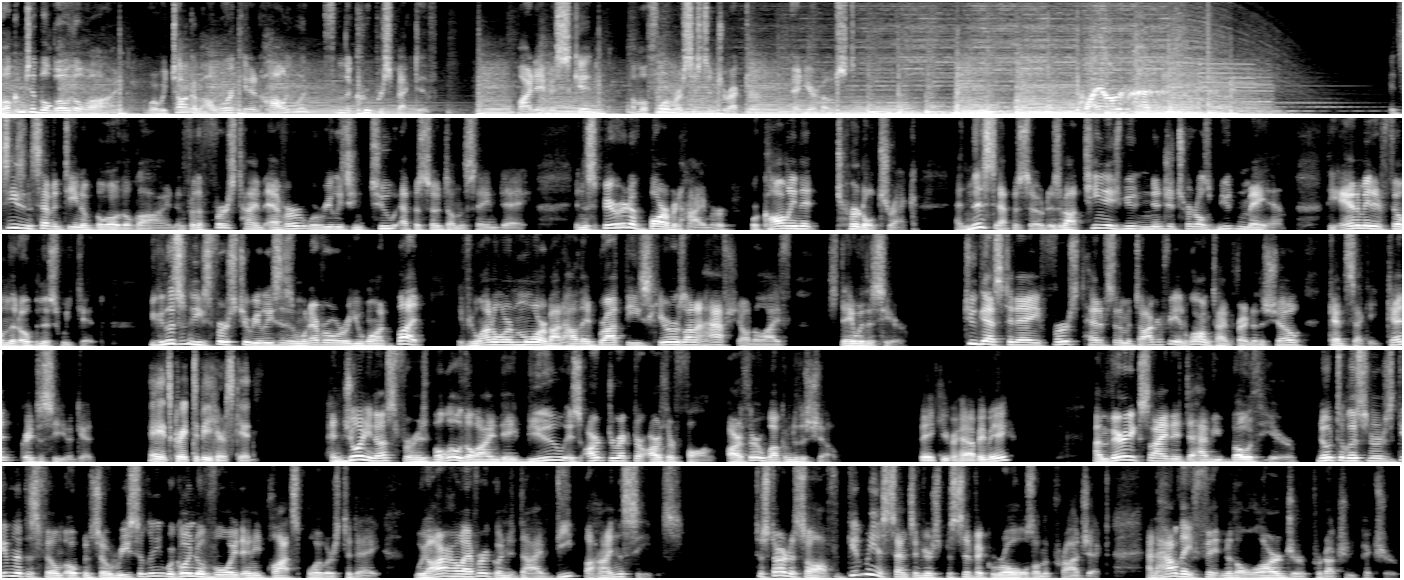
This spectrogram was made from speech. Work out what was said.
Welcome to Below the Line, where we talk about working in Hollywood from the crew perspective. My name is Skid. I'm a former assistant director and your host. Quiet on the set. It's season 17 of Below the Line, and for the first time ever, we're releasing two episodes on the same day. In the spirit of Barbenheimer, we're calling it Turtle Trek. And this episode is about Teenage Mutant Ninja Turtles Mutant Mayhem, the animated film that opened this weekend. You can listen to these first two releases in whatever order you want, but if you want to learn more about how they brought these heroes on a half shell to life, stay with us here. Two guests today. First, head of cinematography and longtime friend of the show, Kent Seki. Kent, great to see you again. Hey, it's great to be here, Skid. And joining us for his below the line debut is art director Arthur Fong. Arthur, welcome to the show. Thank you for having me. I'm very excited to have you both here. Note to listeners, given that this film opened so recently, we're going to avoid any plot spoilers today. We are, however, going to dive deep behind the scenes. To start us off, give me a sense of your specific roles on the project and how they fit into the larger production picture.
